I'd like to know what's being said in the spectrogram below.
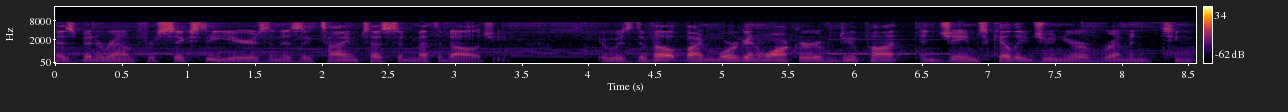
has been around for 60 years and is a time-tested methodology. It was developed by Morgan Walker of DuPont and James Kelley Jr. of Remington,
